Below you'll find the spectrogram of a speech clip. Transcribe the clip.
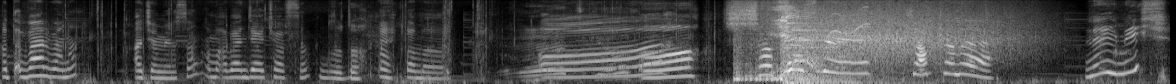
Hatta ver bana. Açamıyorsan ama bence açarsın. Burada. Heh tamam. Evet, Aa, Aa, şap. yes be! Şapkalı. Neymiş?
